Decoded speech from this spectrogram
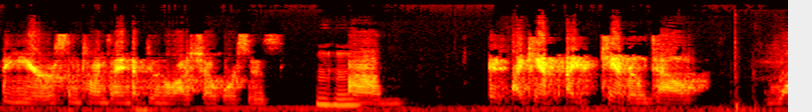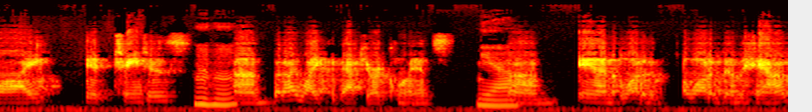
the year. Sometimes I end up doing a lot of show horses. Mhm. Um, it, I can't I can't really tell why it changes. Mhm. Um, but I like the backyard clients, Yeah. um, and a lot of a lot of them have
